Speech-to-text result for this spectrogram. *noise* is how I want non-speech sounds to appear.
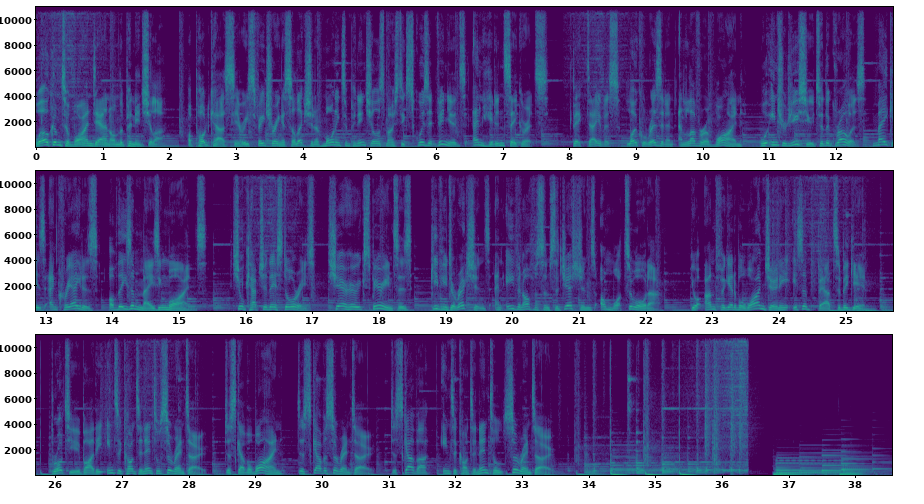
Welcome to Wine Down on the Peninsula, a podcast series featuring a selection of Mornington Peninsula's most exquisite vineyards and hidden secrets. Beck Davis, local resident and lover of wine, will introduce you to the growers, makers, and creators of these amazing wines. She'll capture their stories, share her experiences, give you directions, and even offer some suggestions on what to order. Your unforgettable wine journey is about to begin. Brought to you by the Intercontinental Sorrento. Discover wine, discover Sorrento. Discover Intercontinental Sorrento.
